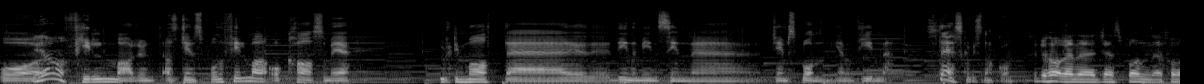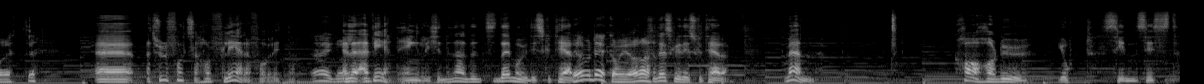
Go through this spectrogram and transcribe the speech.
og Ja. filmer rundt Altså James Bond-filmer og hva som er ultimate eh, din og min sin eh, James Bond gjennom tidene. Så det skal vi snakke om. Så du har en eh, James Bond-favoritt? du? Eh, jeg tror faktisk jeg har flere favoritter. Jeg. Eller jeg vet egentlig ikke. Det, det, så det må vi diskutere. Ja, men det kan vi gjøre. Så det skal vi diskutere. Men hva har du gjort siden sist,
